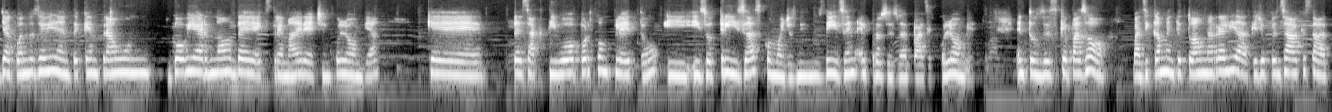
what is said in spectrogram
ya cuando es evidente que entra un gobierno de extrema derecha en Colombia que desactivó por completo y hizo trizas, como ellos mismos dicen, el proceso de paz en Colombia. Entonces, ¿qué pasó? Básicamente toda una realidad que yo pensaba que estaba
